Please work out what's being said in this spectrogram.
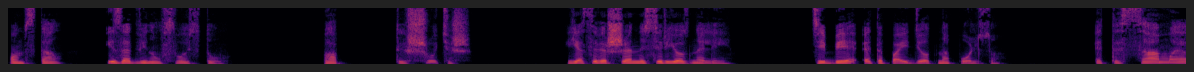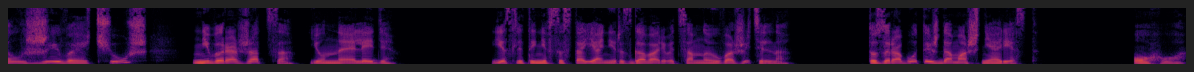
Он встал и задвинул свой стул. Пап, ты шутишь? Я совершенно серьезно, Ли. Тебе это пойдет на пользу. Это самая лживая чушь не выражаться, юная леди. Если ты не в состоянии разговаривать со мной уважительно, то заработаешь домашний арест. Ого,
